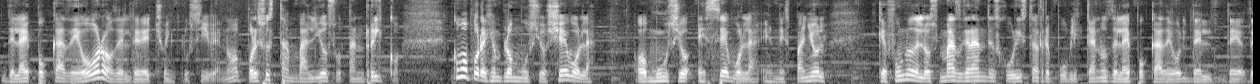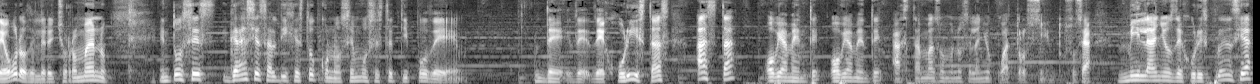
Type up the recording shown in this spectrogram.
de la época de oro del derecho inclusive, ¿no? Por eso es tan valioso, tan rico como por ejemplo Mucio Shébola o Mucio Ecébola en español, que fue uno de los más grandes juristas republicanos de la época de, oro del derecho romano. Entonces, gracias al digesto conocemos este tipo de, de, juristas hasta, obviamente, obviamente, hasta más o menos el año 400. O sea, mil años de jurisprudencia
